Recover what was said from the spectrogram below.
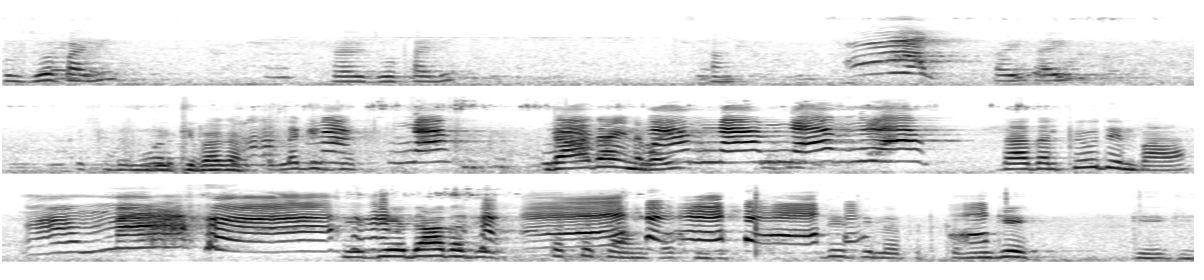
तू झोप आली? राय झोप आली? सांग. आई आई. कशी बंदी ती बघा. लगेच दादा आहे ना बाई? दादाला पिऊ दे ना बाळा. ते दे दादा दे. कसं सांग दे तिला पटकन. घे. घे घे.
